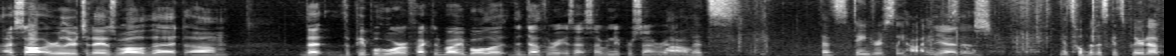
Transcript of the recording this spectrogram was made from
I saw earlier today as well that um, that the people who are affected by Ebola, the death rate is at 70% right wow, now. that's that's dangerously high. Yeah, it so is. Let's hope that this gets cleared up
